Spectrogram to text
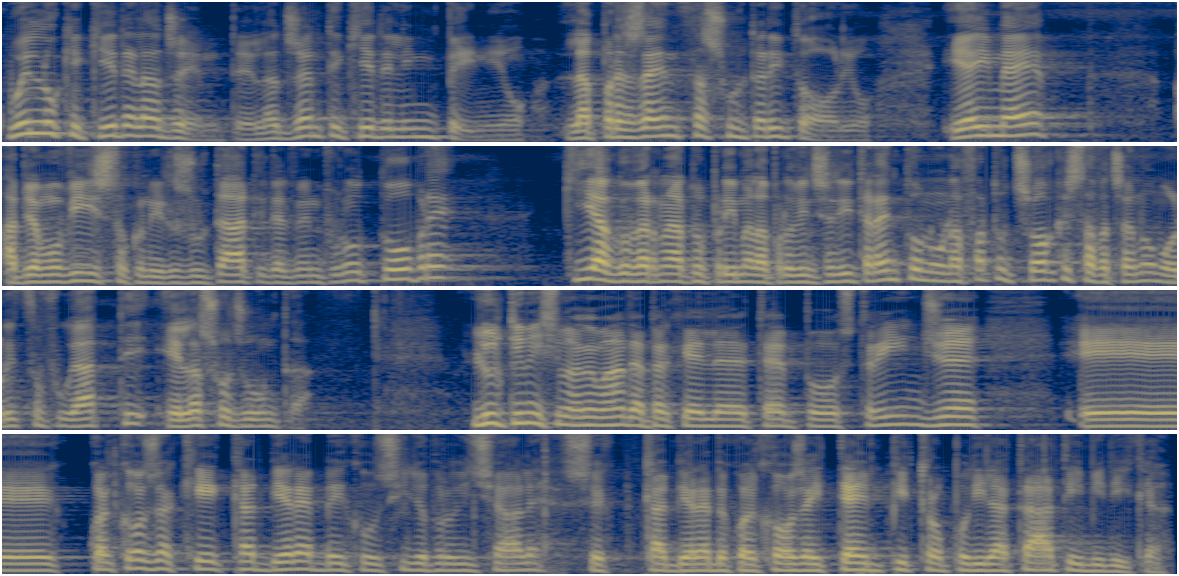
Quello che chiede la gente, la gente chiede l'impegno, la presenza sul territorio e ahimè abbiamo visto con i risultati del 21 ottobre chi ha governato prima la provincia di Trento non ha fatto ciò che sta facendo Maurizio Fugatti e la sua giunta. L'ultimissima domanda perché il tempo stringe, e qualcosa che cambierebbe il Consiglio provinciale? Se cambierebbe qualcosa, i tempi troppo dilatati, mi dica.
